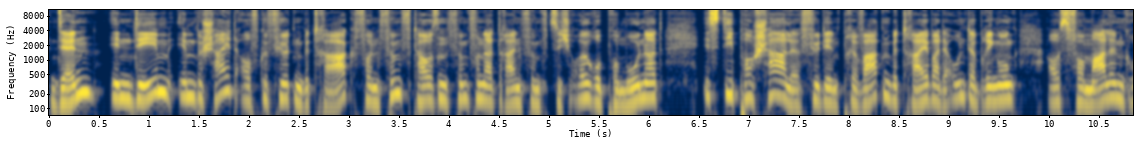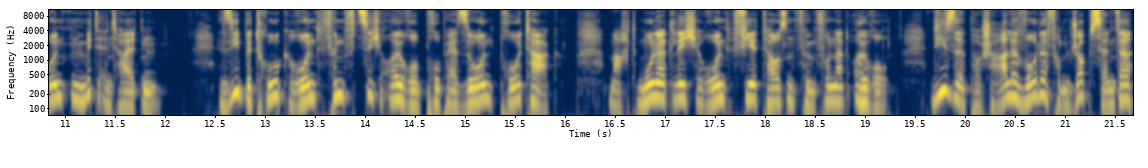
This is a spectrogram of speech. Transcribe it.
Denn in dem im Bescheid aufgeführten Betrag von 5.553 Euro pro Monat ist die Pauschale für den privaten Betreiber der Unterbringung aus formalen Gründen mit enthalten. Sie betrug rund 50 Euro pro Person pro Tag macht monatlich rund 4.500 Euro. Diese Pauschale wurde vom Jobcenter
